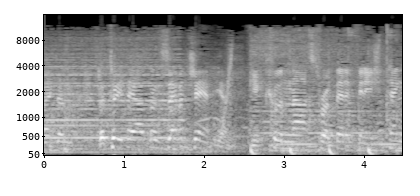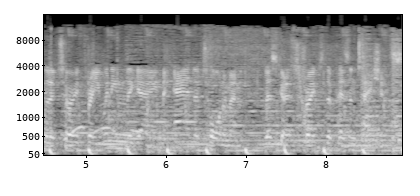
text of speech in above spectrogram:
legend, the 2007 champion. You couldn't ask for a better finish. Paeng with a 2 3 winning the game and the tournament. Let's go straight to the presentations.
